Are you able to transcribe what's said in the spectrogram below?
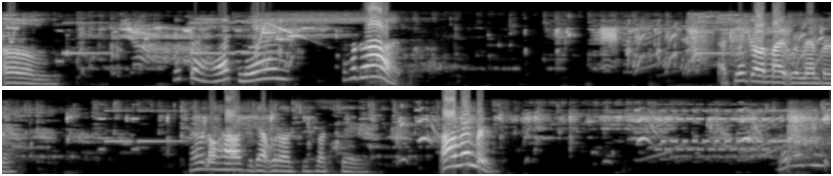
Um. What the heck, man? I forgot. I think I might remember. I don't know how I forgot what I was just about to say. I remember! What was it?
